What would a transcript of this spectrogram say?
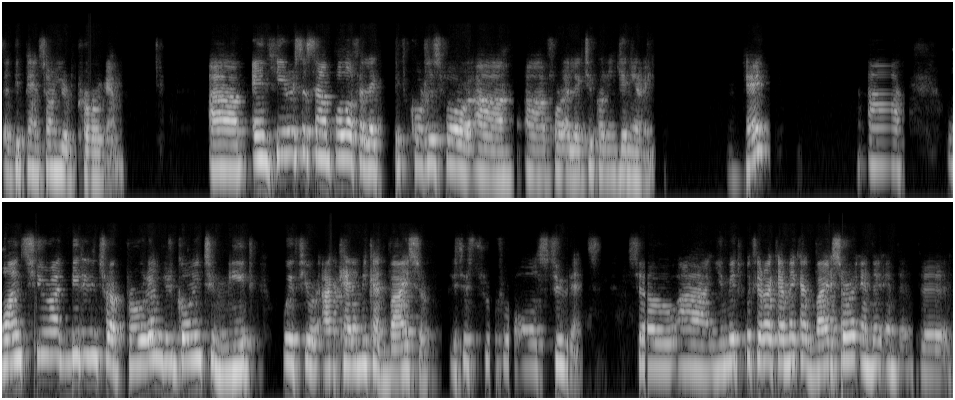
That depends on your program. Um, and here is a sample of elective courses for, uh, uh, for electrical engineering, okay? Once you're admitted into a program, you're going to meet with your academic advisor. This is true for all students. So uh, you meet with your academic advisor and the, and the, the,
